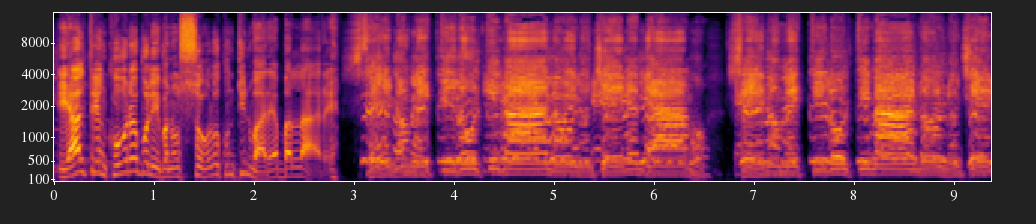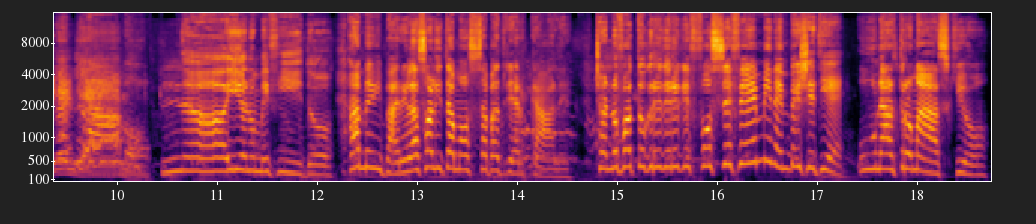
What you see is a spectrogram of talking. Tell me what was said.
e altri ancora volevano solo continuare a ballare. Se non metti l'ultima noi non ce ne andiamo. Se non metti l'ultima noi non ce ne andiamo. No, io non mi fido. A me mi pare la solita mossa patriarcale. Ci hanno fatto credere che fosse femmina, invece ti è un altro maschio.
